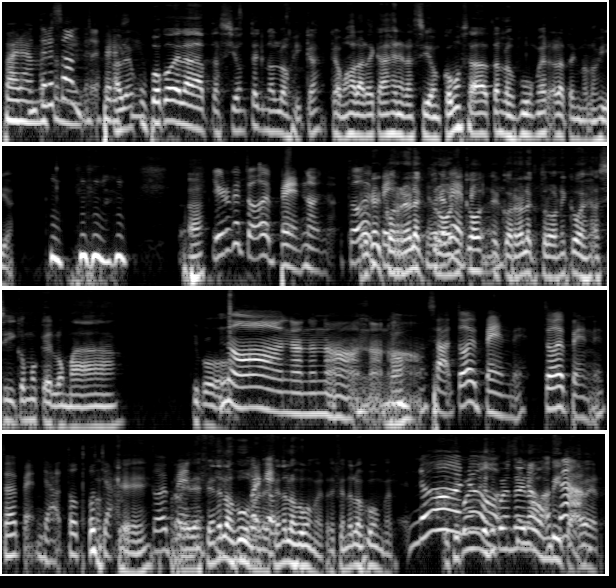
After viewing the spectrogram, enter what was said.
Para ambas Interesante. familias, pero Hablemos sí. un poco de la adaptación tecnológica, que vamos a hablar de cada generación. ¿Cómo se adaptan los boomers a la tecnología? Ah, Yo creo que todo depende. No, no, todo creo que el depende. correo electrónico, depende. el correo electrónico es así como que lo más tipo No, no, no, no, no, no. ¿No? O sea, todo depende. Todo depende. Todo depende. Ya, todo, todo ya. Todo depende. defiende los boomers, Porque- defiende los boomers, defiende los boomers. No, estoy poniendo, yo no. estoy poniendo ahí sí, la no, o bombita, sea, a ver.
